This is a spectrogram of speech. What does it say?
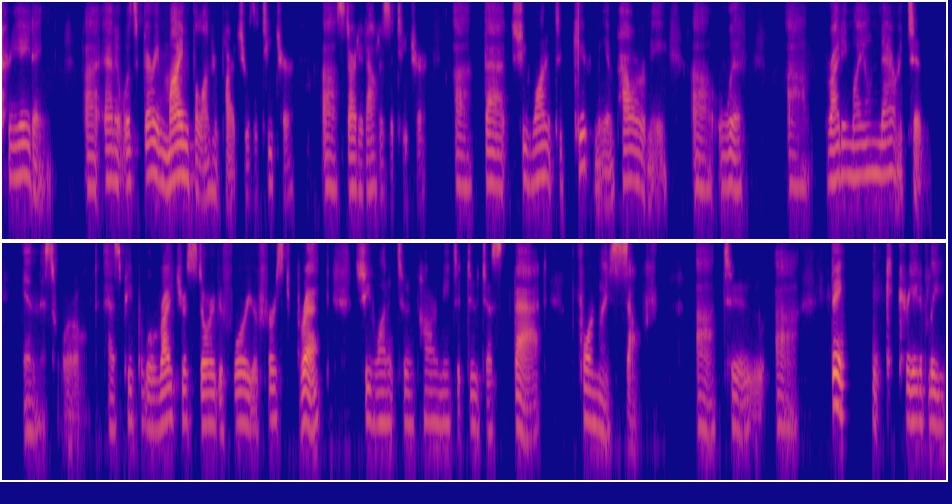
creating. Uh, and it was very mindful on her part. She was a teacher, uh, started out as a teacher, uh, that she wanted to give me, empower me uh, with um, writing my own narrative in this world. As people will write your story before your first breath, she wanted to empower me to do just that for myself uh, to uh, think creatively,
